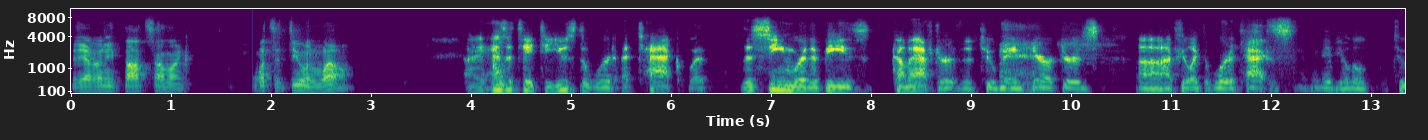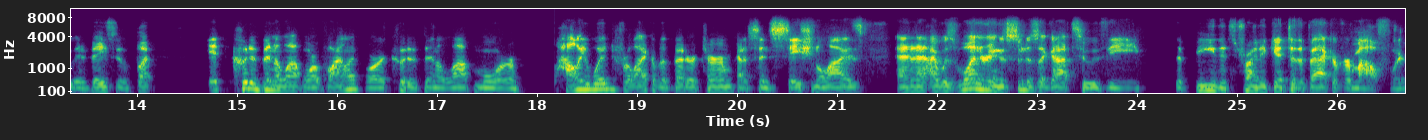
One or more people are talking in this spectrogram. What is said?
Do you have any thoughts on like what's it doing well? I hesitate to use the word attack, but the scene where the bees come after the two main characters, uh, I feel like the word attack is maybe a little too invasive, but it could have been a lot more violent or it could have been a lot more Hollywood, for lack of a better term, kind of sensationalized. And I was wondering as soon as I got to the the bee that's trying to get to the back of her mouth, like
